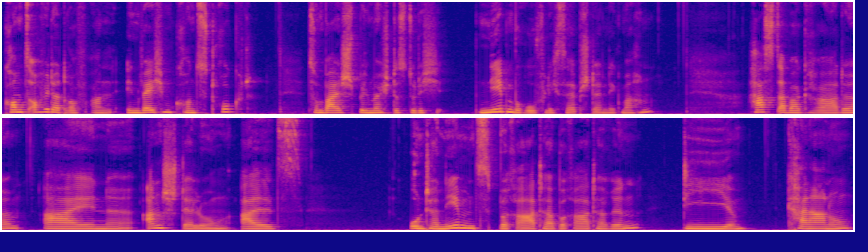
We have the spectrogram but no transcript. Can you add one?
kommt es auch wieder drauf an, in welchem Konstrukt. Zum Beispiel möchtest du dich nebenberuflich selbstständig machen hast aber gerade eine Anstellung als Unternehmensberater, Beraterin, die, keine Ahnung,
